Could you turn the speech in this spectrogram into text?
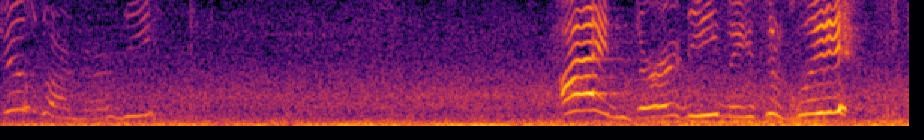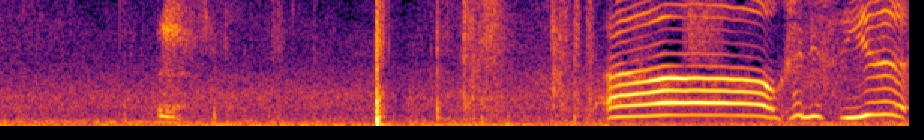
shoes are dirty. I'm dirty, basically. Oh, can you see it?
